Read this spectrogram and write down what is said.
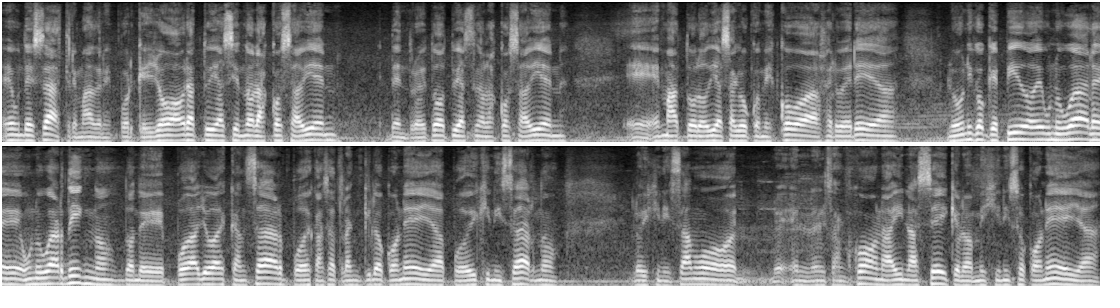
Es un desastre, madre, porque yo ahora estoy haciendo las cosas bien, dentro de todo estoy haciendo las cosas bien, eh, es más, todos los días salgo con mi escoba a hacer vereda. Lo único que pido es un lugar, eh, un lugar digno donde pueda yo descansar, puedo descansar tranquilo con ella, puedo higienizarnos. Lo higienizamos en, el Sanjón, ahí en la que lo me higienizo con ella.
